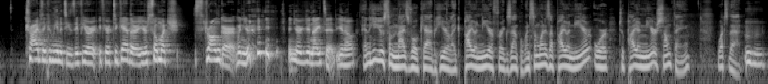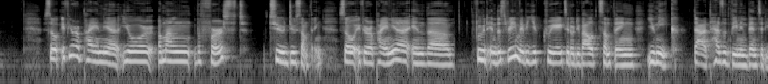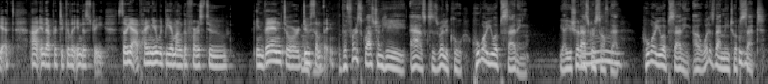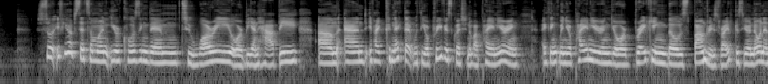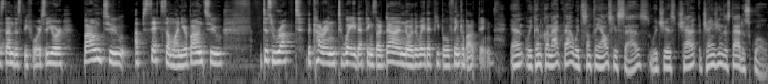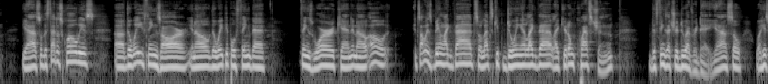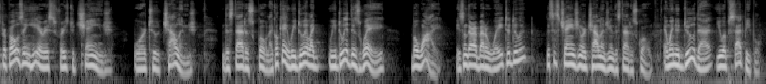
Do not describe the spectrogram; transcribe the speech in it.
tribes and communities. If you're if you're together you're so much stronger when you're when you're united you know? And he used some nice vocab here like pioneer for example. When someone is a pioneer or to pioneer something what's that? Mm-hmm. so if you're a pioneer you're among the first to do something. So if you're a pioneer in the food industry maybe you created or developed something unique that hasn't been invented yet uh, in that particular industry. So yeah, a Pioneer would be among the first to invent or do mm-hmm. something. The first question he asks is really cool. Who are you upsetting? Yeah, you should ask mm. yourself that. Who are you upsetting? Uh, what does that mean to upset? So, if you upset someone, you're causing them to worry or be unhappy. Um, and if I connect that with your previous question about pioneering, I think when you're pioneering, you're breaking those boundaries, right? Because you're no one has done this before. So, you're bound to upset someone, you're bound to disrupt the current way that things are done or the way that people think about things. And we can connect that with something else he says, which is cha- changing the status quo. Yeah, so the status quo is uh, the way things are, you know, the way people think that things work, and, you know, oh, it's always been like that, so let's keep doing it like that. Like you don't question the things that you do every day. Yeah, so what he's proposing here is for you to change or to challenge the status quo. Like, okay, we do it like we do it this way, but why? Isn't there a better way to do it? This is changing or challenging the status quo. And when you do that, you upset people.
